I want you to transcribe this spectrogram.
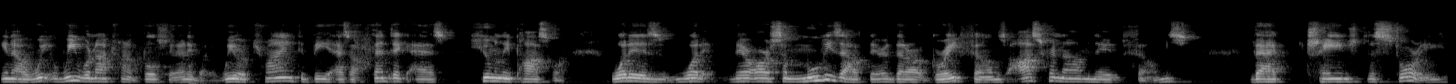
you know, we, we were not trying to bullshit anybody. We were trying to be as authentic as humanly possible. What is what? There are some movies out there that are great films, Oscar-nominated films, that changed the story,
